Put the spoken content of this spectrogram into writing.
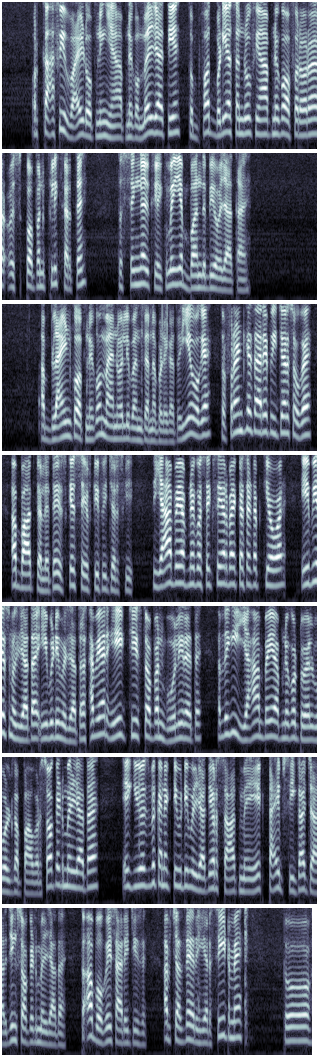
और काफ़ी वाइड ओपनिंग यहाँ अपने को मिल जाती है। तो बहुत बढ़िया सनरूफ यहाँ अपने को ऑफ़र हो रहा है और इसको अपन क्लिक करते हैं तो सिंगल क्लिक में ये बंद भी हो जाता है। अब ब्लाइंड को अपने को मैनुअली बंद करना पड़ेगा। तो ये हो गया। तो फ्रंट के सारे फीचर्स हो गए। अब बात कर लेते हैं इसके सेफ्टी फीचर्स की। तो यहाँ पे अपने को सिक्स ईयर बैग का सेटअप किया हुआ है। एबीएस मिल जाता है ईबीडी मिल जाता है। अब यार एक चीज़ तो अपन बोल ही रहते हैं अब देखिए, यहाँ पे अपने को ट्वेल्व वोल्ट का पावर सॉकेट मिल जाता है, एक यूएसबी कनेक्टिविटी मिल जाती है और साथ में एक टाइप सी का चार्जिंग सॉकेट मिल जाता है। तो अब हो गई सारी चीज़ें। अब चलते हैं रियर सीट में। तो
